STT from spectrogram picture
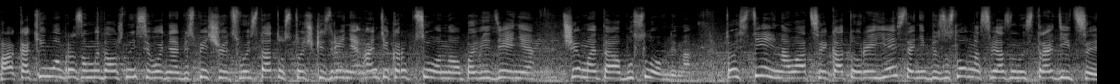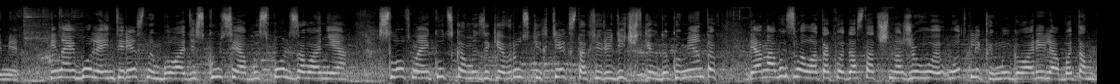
А каким образом мы должны сегодня обеспечивать свой статус с точки зрения антикоррупционного поведения, чем это обусловлено. То есть те инновации, которые есть, они, безусловно, связаны с традициями. И наиболее интересным была дискуссия об использовании слов на якутском языке в русских текстах юридических документов. И она вызвала такой достаточно живой отклик, и мы говорили об этом,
